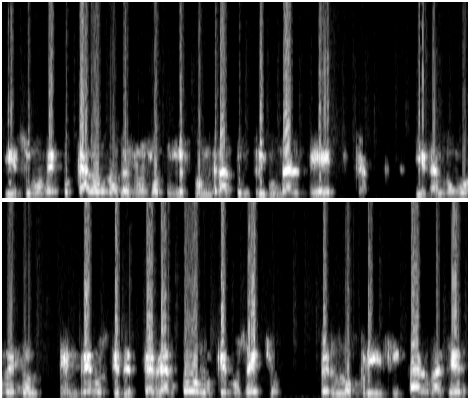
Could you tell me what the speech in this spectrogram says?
y en su momento cada uno de nosotros responderá ante un tribunal de ética. Y en algún momento tendremos que descargar todo lo que hemos hecho, pero lo principal va a ser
